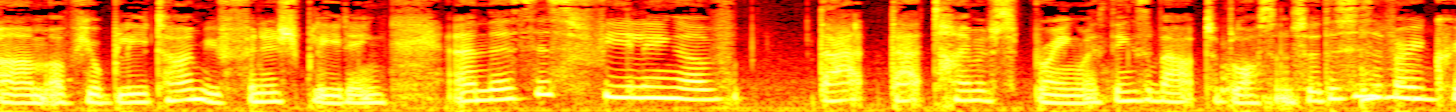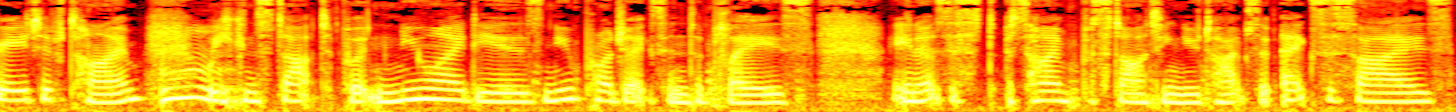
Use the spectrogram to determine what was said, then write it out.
um, of your bleed time, you finish bleeding, and there's this feeling of that that time of spring when things are about to blossom. So this is a Mm. very creative time where you can start to put new ideas, new projects into place. You know, it's a, st- a time for starting new types of exercise.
